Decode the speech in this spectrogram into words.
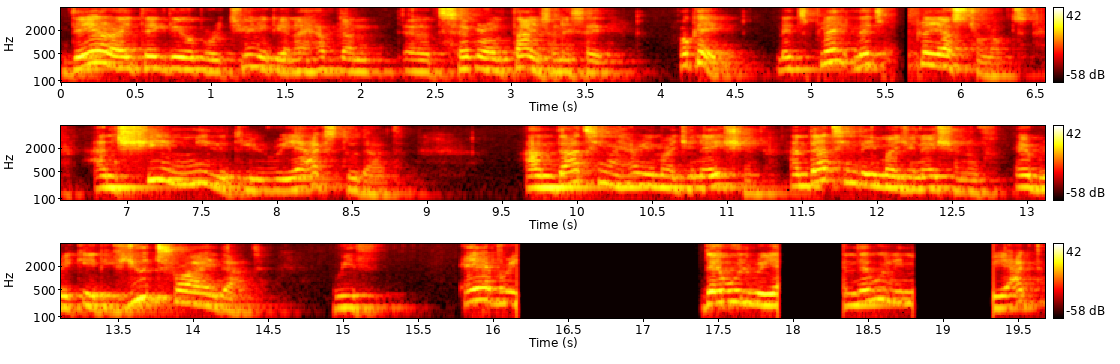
there I take the opportunity, and I have done uh, several times, and I say, okay, let's play. Let's play astronauts. And she immediately reacts to that. And that's in her imagination, and that's in the imagination of every kid. If you try that with every, they will react, and they will react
